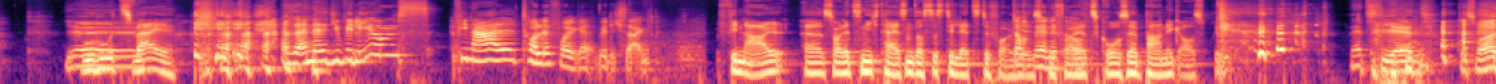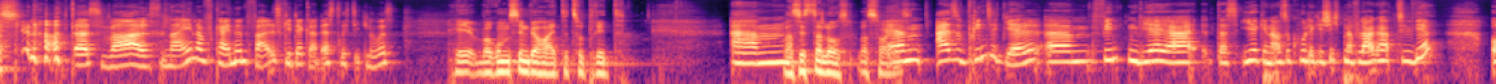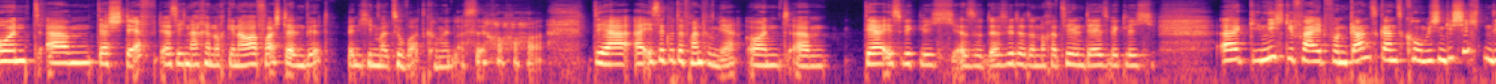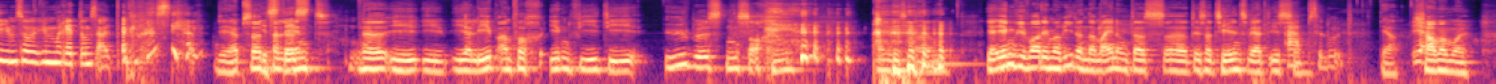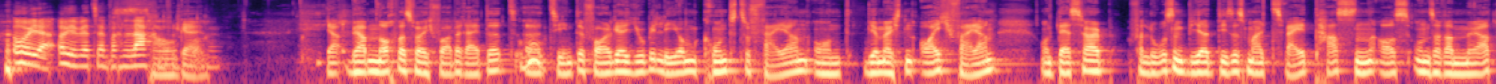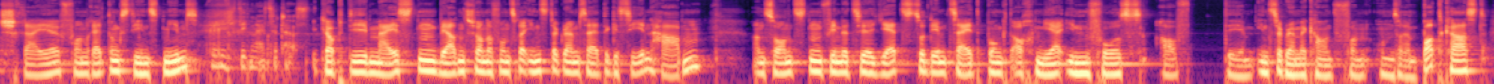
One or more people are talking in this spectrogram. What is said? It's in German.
Uhu, zwei. also eine Jubiläumsfinal, tolle Folge, würde ich sagen. Final äh, soll jetzt nicht heißen, dass das die letzte Folge Doch, ist, bevor jetzt, jetzt große Panik ausbricht. That's the end. Das war's. genau, das war's. Nein, auf keinen Fall. Es geht ja gerade erst richtig los. Hey, warum sind wir heute zu dritt? Ähm, Was ist da los? Was soll das? Ähm, also prinzipiell ähm, finden wir ja, dass ihr genauso coole Geschichten auf Lager habt wie wir. Und ähm, der Steff, der sich nachher noch genauer vorstellen wird, wenn ich ihn mal zu Wort kommen lasse, der äh, ist ein guter Freund von mir. Und ähm, der ist wirklich, also das wird er dann noch erzählen, der ist wirklich äh, nicht gefeit von ganz, ganz komischen Geschichten, die ihm so im Rettungsalltag passieren. Ich habe so ein ist Talent, äh, ich, ich, ich erlebe einfach irgendwie die übelsten Sachen. Und ähm, ja, irgendwie war die Marie dann der Meinung, dass äh, das erzählenswert ist. Absolut. Ja, ja, schauen wir mal. Oh ja, oh, ihr werdet einfach lachen. Sau geil. Ja, wir haben noch was für euch vorbereitet. Uh. Äh, zehnte Folge Jubiläum, Grund zu feiern und wir möchten euch feiern und deshalb verlosen wir dieses Mal zwei Tassen aus unserer Merch-Reihe von Rettungsdienst-Memes. Richtig nice Tassen. Ich glaube, die meisten werden es schon auf unserer Instagram-Seite gesehen haben. Ansonsten findet ihr jetzt zu dem Zeitpunkt auch mehr Infos auf dem Instagram-Account von unserem Podcast.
